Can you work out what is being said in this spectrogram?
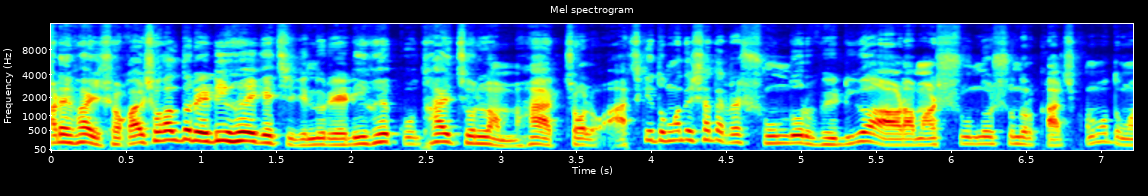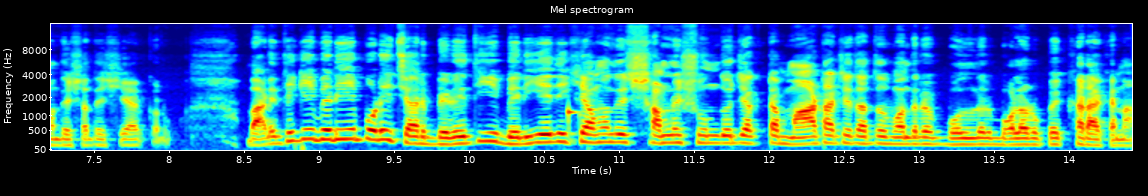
আরে ভাই, সকাল সকাল তো রেডি হয়ে গেছি, কিন্তু রেডি হয়ে কোথায় চললাম? হ্যাঁ চলো, আজকে তোমাদের সাথে একটা সুন্দর ভিডিও আর আমার সুন্দর সুন্দর কাজকর্ম তোমাদের সাথে শেয়ার করব। বাড়ি থেকে বেরিয়ে পড়েছি, আর বেরিয়ে বেরিয়ে দেখি আমাদের সামনে সুন্দর যে একটা মাঠ আছে, তা তোমাদের বলার উপেক্ষা রাখে না।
